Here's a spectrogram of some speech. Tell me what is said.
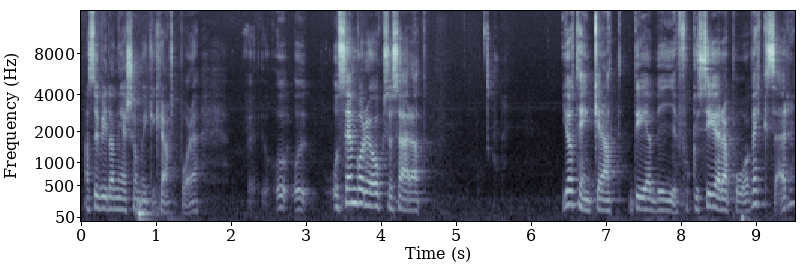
Alltså vi la ner så mycket kraft på det. Och, och, och sen var det också så här att jag tänker att det vi fokuserar på växer.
